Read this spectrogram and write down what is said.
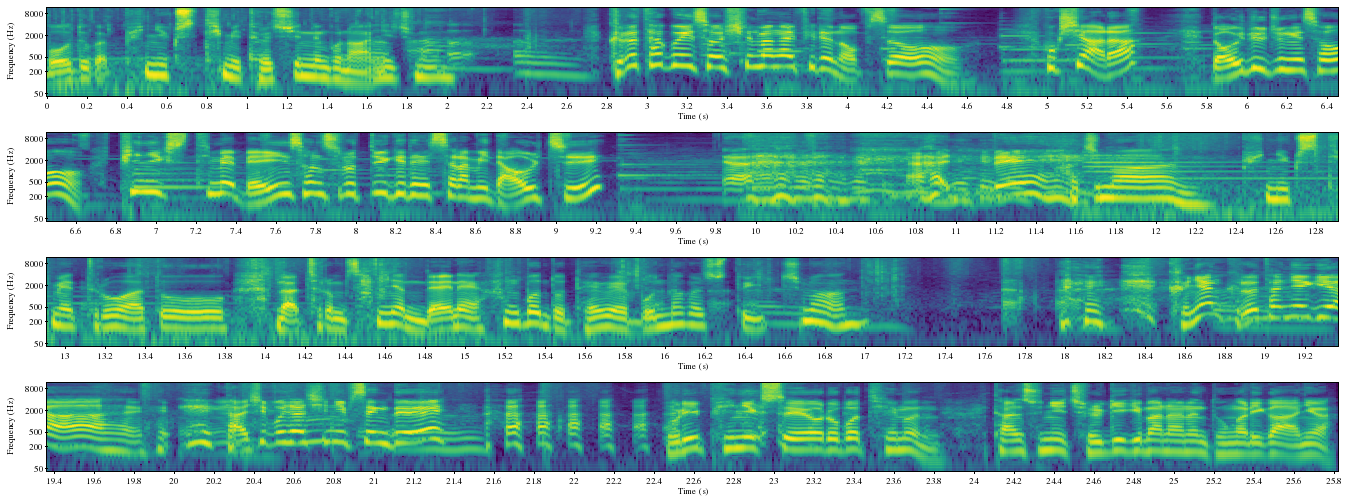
모두가 피닉스 팀이 될 수 있는 건 아니지만 그렇다고 해서 실망할 필요는 없어. 혹시 알아? 너희들 중에서 피닉스 팀의 메인 선수로 뛰게 될 사람이 나올지? 아, 네. 하지만 피닉스 팀에 들어와도 나처럼 3년 내내 한 번도 대회 못 나갈 수도 있지만 그냥 그렇단 얘기야. 다시 보자 신입생들. 우리 피닉스 에어로봇 팀은 단순히 즐기기만 하는 동아리가 아니야.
